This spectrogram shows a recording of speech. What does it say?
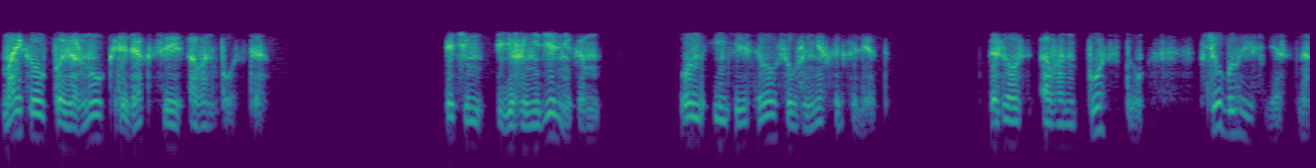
Майкл повернул к редакции «Аванпоста». Этим еженедельником он интересовался уже несколько лет. Казалось, аванпосту все было известно,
